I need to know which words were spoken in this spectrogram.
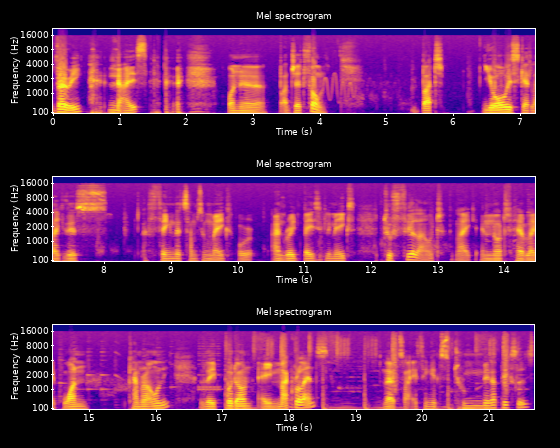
very nice on a budget phone. But you always get like this thing that Samsung makes or Android basically makes to fill out like and not have like one camera only. They put on a macro lens that's I think it's 2 megapixels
